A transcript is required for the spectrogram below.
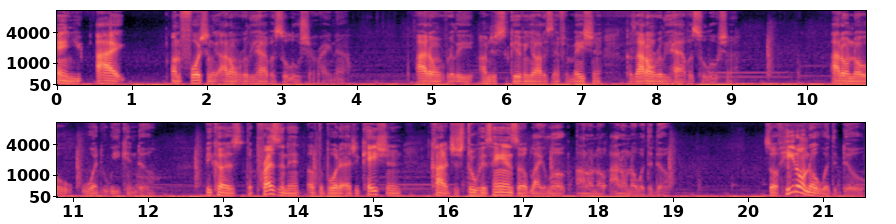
And you I unfortunately I don't really have a solution right now. I don't really, I'm just giving y'all this information because I don't really have a solution. I don't know what we can do because the president of the Board of Education kind of just threw his hands up like, look, I don't know, I don't know what to do. So if he don't know what to do,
